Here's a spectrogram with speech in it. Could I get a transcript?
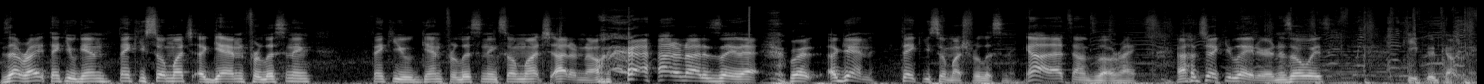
Is that right? Thank you again. Thank you so much again for listening. Thank you again for listening so much. I don't know. I don't know how to say that. But again, thank you so much for listening. Ah, that sounds about right. I'll check you later. And as always, keep good company.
